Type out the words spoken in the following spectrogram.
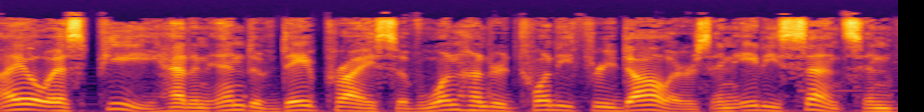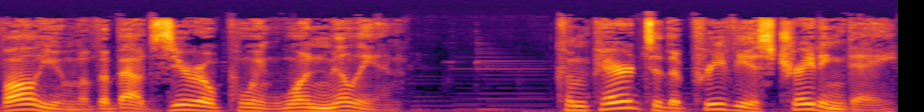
IOSP had an end of day price of $123.80 and volume of about 0.1 million. Compared to the previous trading day,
